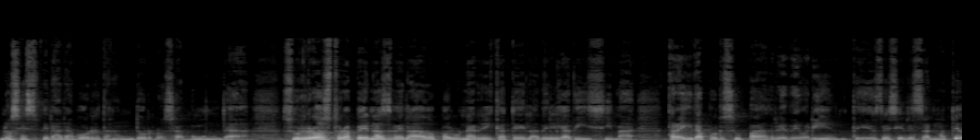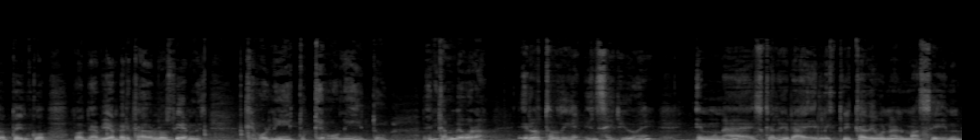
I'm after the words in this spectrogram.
nos esperara bordando Rosamunda, su rostro apenas velado por una rica tela delgadísima, traída por su padre de Oriente, es decir, de San Mateo Tenco, donde habían mercado los viernes. Qué bonito, qué bonito. En cambio ahora, el otro día, en serio, ¿eh? en una escalera eléctrica de un almacén,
